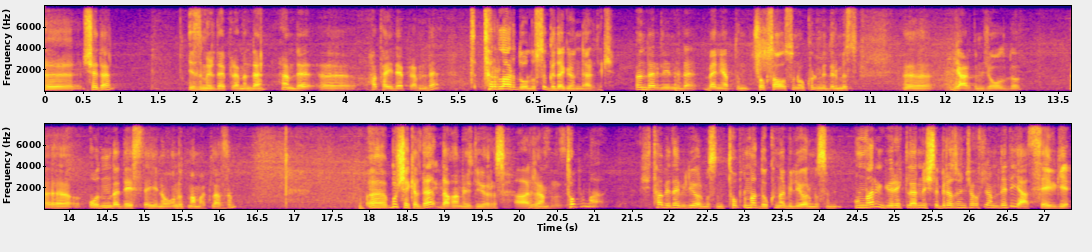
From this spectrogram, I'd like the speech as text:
e, şeyden İzmir depreminden hem de e, Hatay depreminde tırlar dolusu gıda gönderdik. Önderliğini de ben yaptım. Çok sağ olsun okul müdürümüz e, yardımcı oldu. E, onun da desteğini unutmamak lazım. E, bu şekilde devam ediyoruz. Hocam, topluma hitap edebiliyor musun? Topluma dokunabiliyor musun? Onların yüreklerini işte biraz önce hocam dedi ya sevgi.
